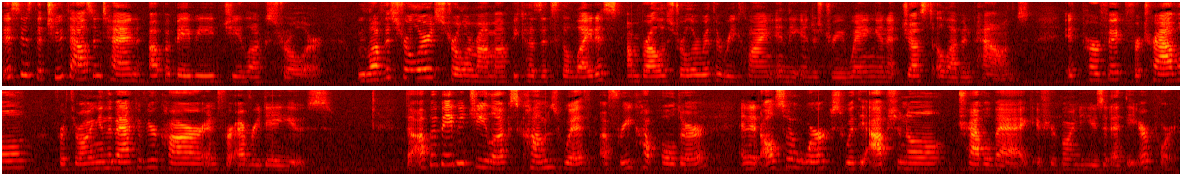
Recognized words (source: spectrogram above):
This is the 2010 Up a UPPAbaby G-Luxe stroller. We love the stroller at Stroller Mama because it's the lightest umbrella stroller with a recline in the industry, weighing in at just 11 pounds. It's perfect for travel, for throwing in the back of your car, and for everyday use. The Up a UPPAbaby G-Luxe comes with a free cup holder, and it also works with the optional travel bag if you're going to use it at the airport.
